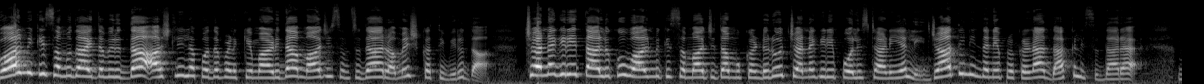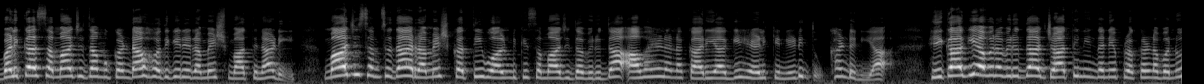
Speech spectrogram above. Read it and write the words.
ವಾಲ್ಮೀಕಿ ಸಮುದಾಯದ ವಿರುದ್ಧ ಅಶ್ಲೀಲ ಪದ ಬಳಕೆ ಮಾಡಿದ ಮಾಜಿ ಸಂಸದ ರಮೇಶ್ ಕತ್ತಿ ವಿರುದ್ಧ ಚನ್ನಗಿರಿ ತಾಲೂಕು ವಾಲ್ಮೀಕಿ ಸಮಾಜದ ಮುಖಂಡರು ಚನ್ನಗಿರಿ ಪೊಲೀಸ್ ಠಾಣೆಯಲ್ಲಿ ಜಾತಿ ನಿಂದನೆ ಪ್ರಕರಣ ದಾಖಲಿಸಿದ್ದಾರೆ. ಬಳಿಕ ಸಮಾಜದ ಮುಖಂಡ ಹೊದಗಿರಿ ರಮೇಶ್ ಮಾತನಾಡಿ, ಮಾಜಿ ಸಂಸದ ರಮೇಶ್ ಕತ್ತಿ ವಾಲ್ಮೀಕಿ ಸಮಾಜದ ವಿರುದ್ಧ ಅವಹೇಳನಕಾರಿಯಾಗಿ ಹೇಳಿಕೆ ನೀಡಿದ್ದು ಖಂಡನೀಯ. ಹೀಗಾಗಿ ಅವರ ವಿರುದ್ಧ ಜಾತಿ ನಿಂದನೆ ಪ್ರಕರಣವನ್ನು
